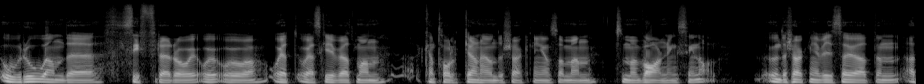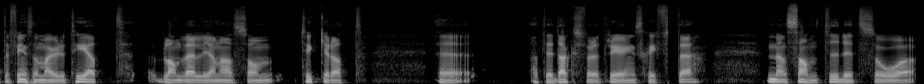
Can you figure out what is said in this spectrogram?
oroande siffror och, och, och, och, jag, och jag skriver att man kan tolka den här undersökningen som en, som en varningssignal. Undersökningen visar ju att, en, att det finns en majoritet bland väljarna som tycker att, eh, att det är dags för ett regeringsskifte men samtidigt så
